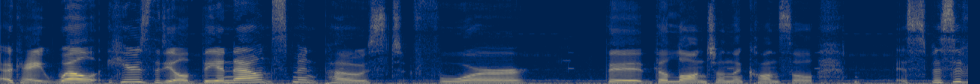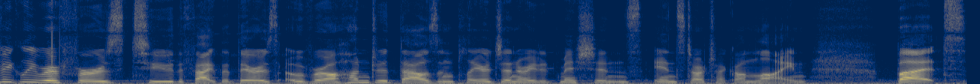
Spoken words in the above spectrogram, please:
okay, well, here's the deal. The announcement post for the, the launch on the console specifically refers to the fact that there is over 100,000 player generated missions in Star Trek Online. But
